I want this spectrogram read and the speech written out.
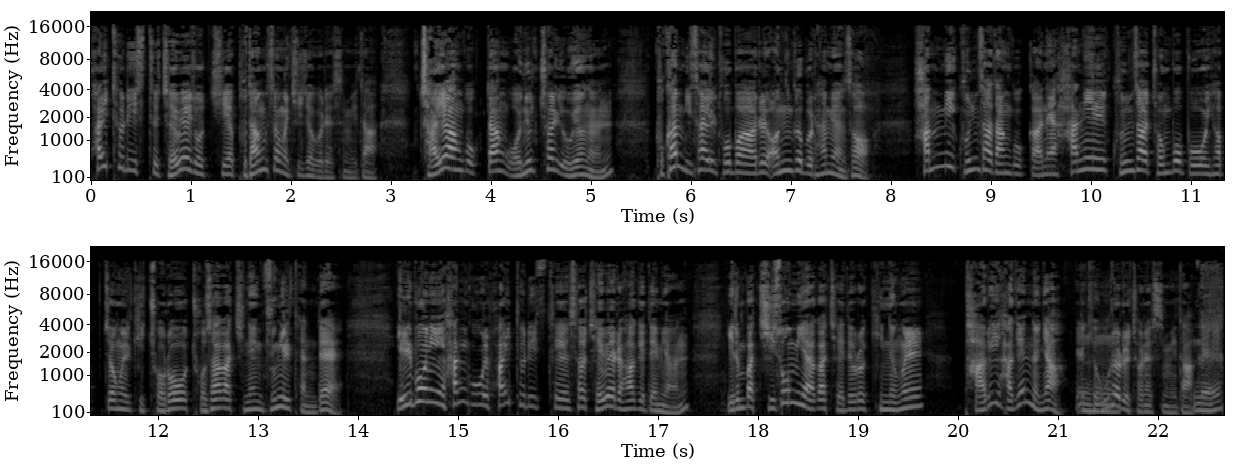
화이트리스트 제외 조치의 부당성을 지적을 했습니다. 자유한국당 원유철 의원은 북한 미사일 도발을 언급을 하면서 한미 군사 당국 간의 한일 군사 정보 보호 협정을 기초로 조사가 진행 중일 텐데 일본이 한국을 화이트리스트에서 제외를 하게 되면 이른바 지소미아가 제대로 기능을 발휘하겠느냐 이렇게 음. 우려를 전했습니다. 네.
